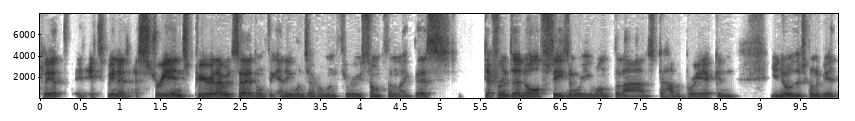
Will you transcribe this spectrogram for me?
plate. It, has been a, a, strange period, I would say. I don't think anyone's ever went through something like this. Different than off season where you want the lads to have a break and you know there's going to be a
